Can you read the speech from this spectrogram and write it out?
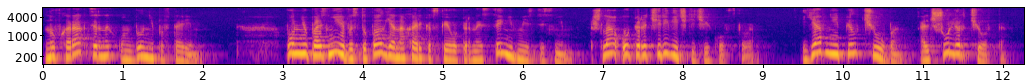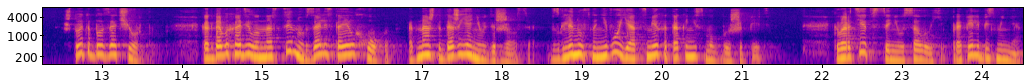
но в характерных он был неповторим. Помню, позднее выступал я на Харьковской оперной сцене вместе с ним. Шла опера «Черевички» Чайковского. Я в ней пел Чуба, Альтшуллер черта. Что это был за черт? Когда выходил он на сцену, в зале стоял хохот. Однажды даже я не удержался. Взглянув на него, я от смеха так и не смог больше петь. Квартет в сцене у Солохи пропели без меня.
